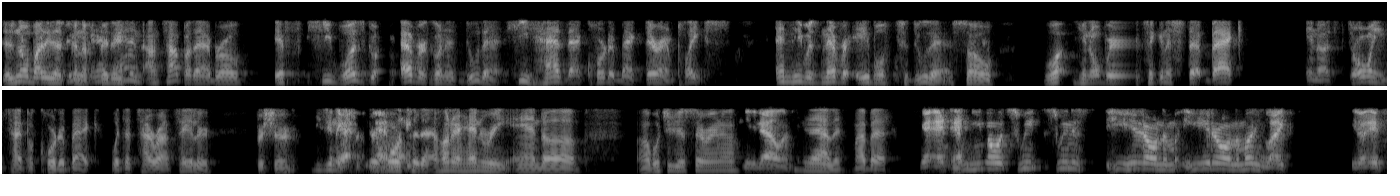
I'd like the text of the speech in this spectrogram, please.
There's nobody that's gonna fit and, in. And on top of that, bro, if he was go- ever going to do that, he had that quarterback there in place, and he was never able to do that. So, what you know, we're taking a step back in a throwing type of quarterback with the Tyrod Taylor. For sure. He's gonna Yeah, more like- to that Hunter Henry and uh, uh, what you just said right now, Keenan Allen. Keenan Allen. My bad. Yeah, and, and you know what, Sweet Sweetness, he hit it on the he hit it on the money. Like, you know, it's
